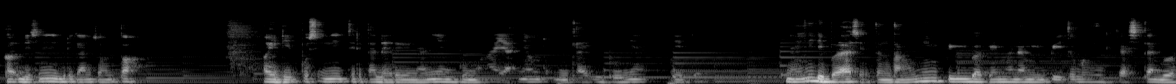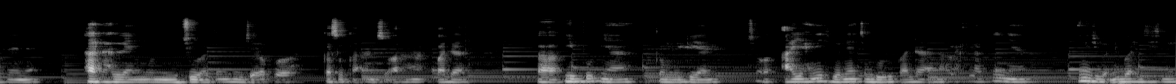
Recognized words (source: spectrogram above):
Kalau di sini diberikan contoh, Oedipus ini cerita dari Yunani yang bunuh ayahnya untuk menikahi ibunya, itu. Nah ini dibahas ya tentang mimpi, bagaimana mimpi itu mengindikasikan bahwasanya hal-hal yang menuju atau menjorok bahwa kesukaan seorang anak pada uh, ibunya. Kemudian ayah ini sebenarnya cemburu pada anak laki-lakinya. Ini juga dibahas di sini.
